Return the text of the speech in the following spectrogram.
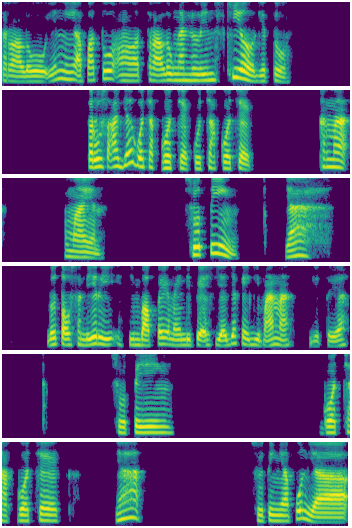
terlalu ini, apa tuh, eee, terlalu ngandelin skill gitu. Terus aja gocak-gocek gocak-gocek, kena pemain. Syuting, yah lu tahu sendiri Mbappe main di PSG aja kayak gimana gitu ya. Syuting gocak-gocek, ya syutingnya pun ya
